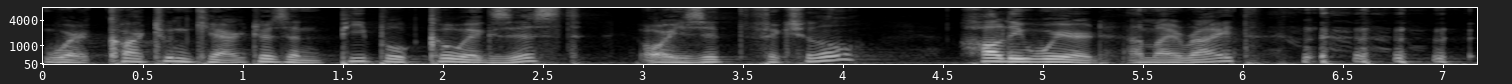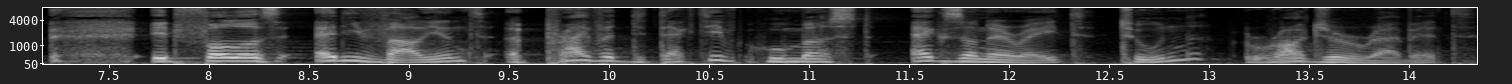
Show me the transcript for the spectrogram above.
where cartoon characters and people coexist. Or is it fictional? Hollyweird, am I right? it follows Eddie Valiant, a private detective who must exonerate Toon, Roger Rabbit,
